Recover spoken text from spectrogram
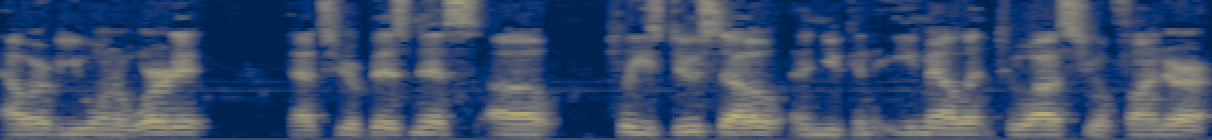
however you want to word it, that's your business. Uh, please do so, and you can email it to us. You'll find our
